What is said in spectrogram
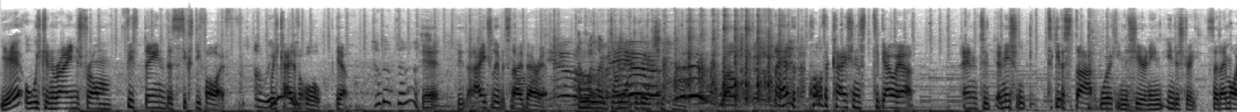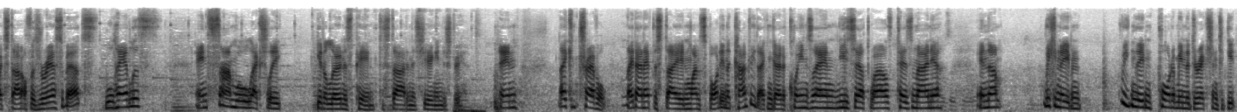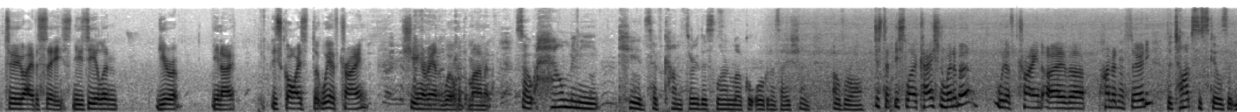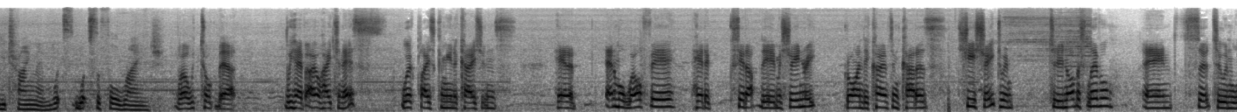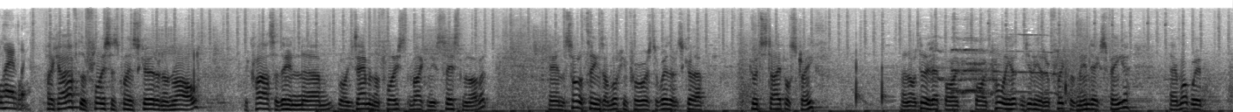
Yeah, or we can range from 15 to 65. Oh, really? We cater for all. Yeah. How about that? Yeah, the age limit's no barrier. And when they're done, what do they actually have? Well, they have the qualifications to go out and to initial to get a start working the shearing in- industry. So they might start off as rouseabouts, wool handlers, and some will actually get a learner's pen to start in the shearing industry. And they can travel. They don't have to stay in one spot in the country. They can go to Queensland, New South Wales, Tasmania, and um, we can even we can even point them in the direction to get to overseas, New Zealand, Europe, you know, these guys that we have trained shearing around the world at the moment. So, how many kids have come through this Learn Local organisation overall? Just at this location, Wedderburn, would have trained over 130. The types of skills that you train them, what's, what's the full range? Well, we talk about, we have OHS, workplace communications, how to, animal welfare, how to set up their machinery, grind their combs and cutters, shear sheep to, to novice level, and Cert 2 in wool handling. Okay, after the fleece has been skirted and rolled, the class then um, will examine the fleece and make an assessment of it. And the sort of things I'm looking for as to whether it's got a good staple strength. And I'll do that by, by pulling it and giving it a flick with my index finger. And what we're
